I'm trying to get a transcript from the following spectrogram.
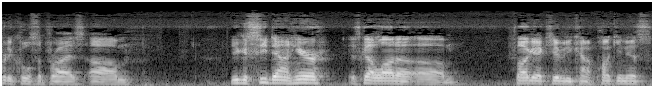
pretty cool surprise. Um, you can see down here, it's got a lot of um, bug activity, kind of punkiness.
